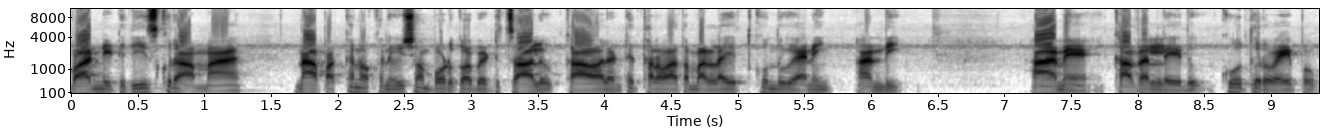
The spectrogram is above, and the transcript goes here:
వాడినిటి తీసుకురా అమ్మా నా పక్కన ఒక నిమిషం పడుకోబెట్టి చాలు కావాలంటే తర్వాత మళ్ళీ ఎత్తుకుందు కానీ అంది. ఆమె కదలలేదు. కూతురు వైపు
